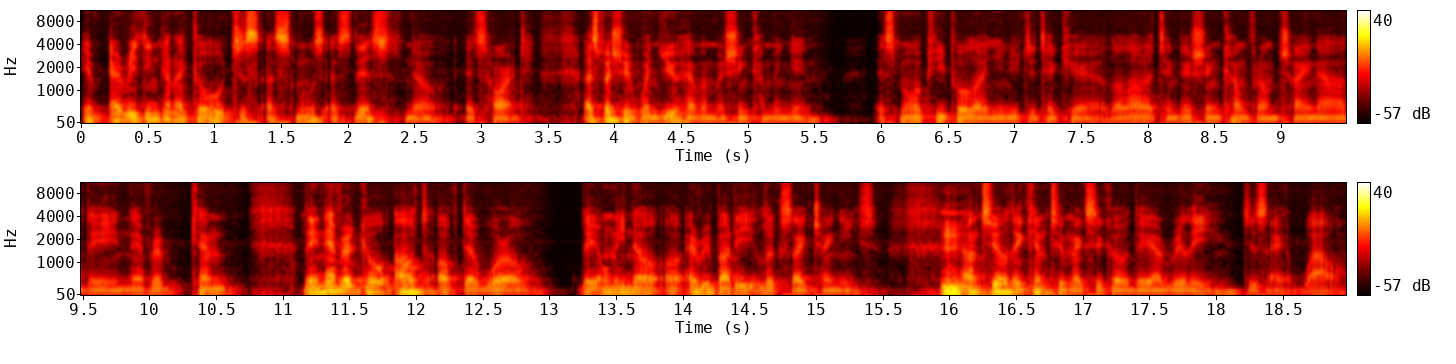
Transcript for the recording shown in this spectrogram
if everything gonna go just as smooth as this, no, it's hard, especially when you have a machine coming in. It's more people that you need to take care of. A lot of technicians come from China. They never can, they never go out of the world. They only know oh, everybody looks like Chinese Mm. until they came to Mexico, they are really just like wow.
